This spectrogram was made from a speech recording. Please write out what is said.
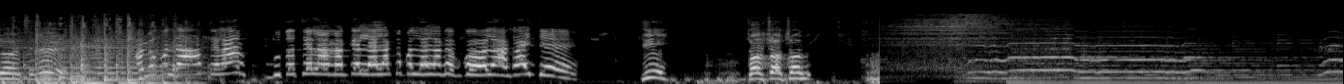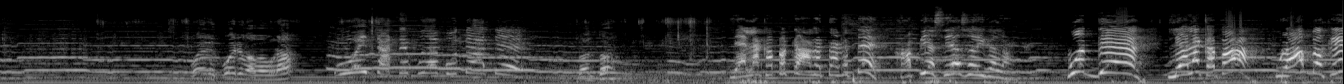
কি হয়েছে রে। আমি কোন আসলাম দুটো ছেলে আমাকে লেলা খাপা লেলা খাপা লাগাইছে কি? চল চল চল। কই রে কই রে বাবা ওরা? ওই চারটে পুরো বসে আছে। চল তো। লেলা খাপাকে আগাতে আগাতে হাঁপিয়ে শেষ হয়ে গেলাম। ও দেখ লেলা খাপা পুরো আব্বাকে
